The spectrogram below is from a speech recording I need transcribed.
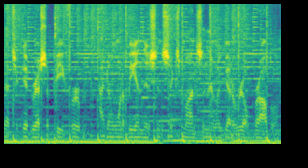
That's a good recipe for I don't want to be in this in six months, and then we've got a real problem.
